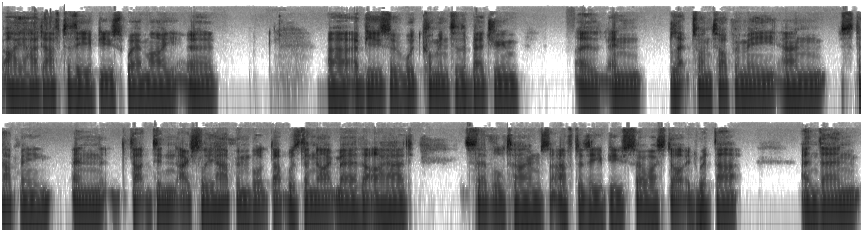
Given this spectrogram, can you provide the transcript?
I had after the abuse, where my uh, uh, abuser would come into the bedroom uh, and leapt on top of me and stabbed me. And that didn't actually happen, but that was the nightmare that I had several times after the abuse. So I started with that. And then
